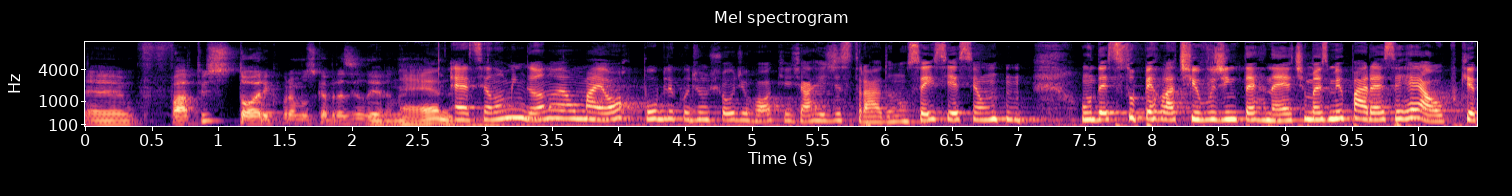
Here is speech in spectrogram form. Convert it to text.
É um fato histórico para a música brasileira, né? É, É, se eu não me engano, é o maior público de um show de rock já registrado. Não sei se esse é um, um desses superlativos de internet, mas me parece real, porque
